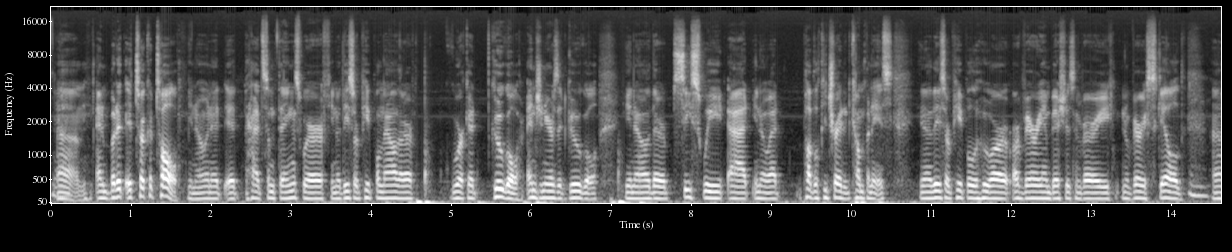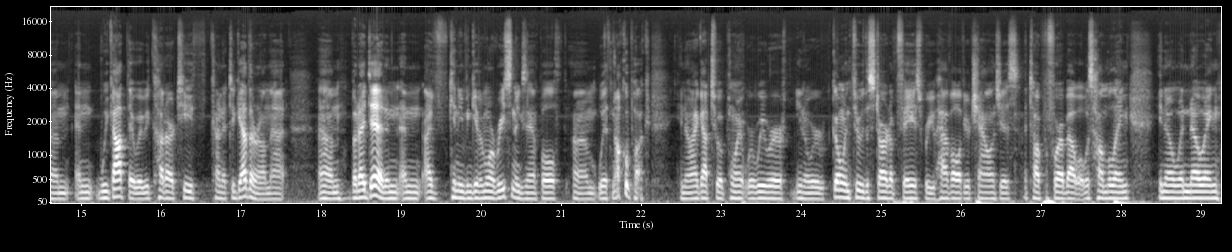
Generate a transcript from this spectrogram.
Yeah. Um, and But it, it took a toll, you know, and it, it had some things where, you know, these are people now that are work at Google, engineers at Google. You know, they're C-suite at you know at publicly traded companies. You know, these are people who are, are very ambitious and very you know very skilled. Mm-hmm. Um, and we got there. We cut our teeth kind of together on that. Um, but I did, and, and I can even give a more recent example um, with Knucklepuck you know, I got to a point where we were, you know, we are going through the startup phase where you have all of your challenges. I talked before about what was humbling, you know, when knowing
